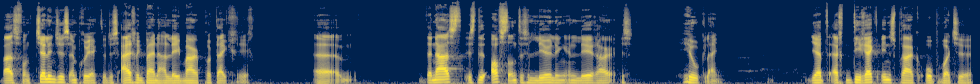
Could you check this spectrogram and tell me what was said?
basis van challenges en projecten. Dus eigenlijk bijna alleen maar praktijkgericht. Um, daarnaast is de afstand tussen leerling en leraar is heel klein. Je hebt echt direct inspraak op wat je,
